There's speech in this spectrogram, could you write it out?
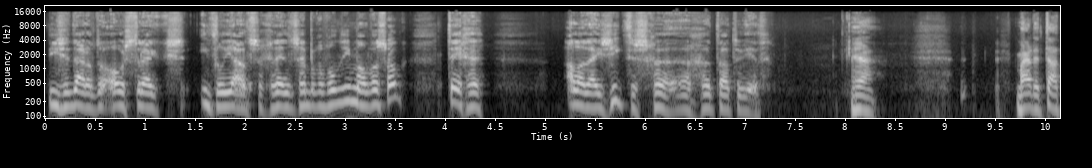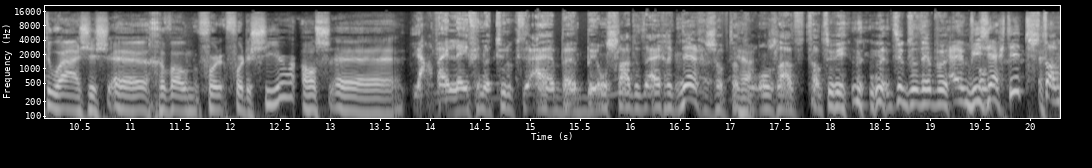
die ze daar op de Oostenrijks-Italiaanse grens hebben gevonden... die man was ook tegen allerlei ziektes ge- getatoeëerd. Ja. Maar de tatoeages eh, gewoon voor, voor de sier als... eh, Ja, wij leven natuurlijk... eh, Bij, bij ons slaat het eigenlijk nergens op dat Ja. we ons laten tatoeëren. natuurlijk, dat hebben we En wie zegt dit? Stam,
